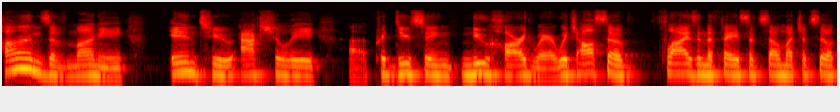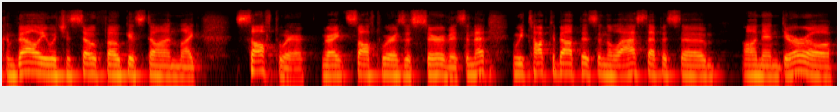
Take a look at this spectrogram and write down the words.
tons of money into actually uh, producing new hardware which also flies in the face of so much of silicon valley which is so focused on like software right software as a service and that we talked about this in the last episode on Anduril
